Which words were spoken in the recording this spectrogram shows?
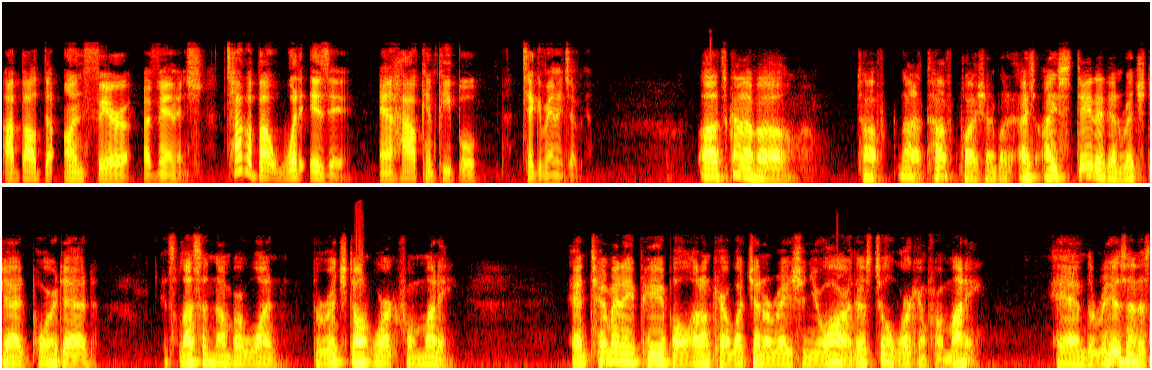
about the unfair advantage. Talk about what is it and how can people take advantage of it. Uh, it's kind of a tough, not a tough question, but I, I stated in Rich Dad, Poor Dad, it's lesson number one. The rich don't work for money. And too many people, I don't care what generation you are, they're still working for money. And the reason is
